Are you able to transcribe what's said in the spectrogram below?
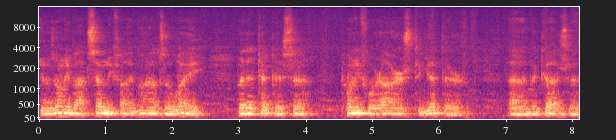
it was only about 75 miles away, but it took us uh, 24 hours to get there uh, because, uh,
